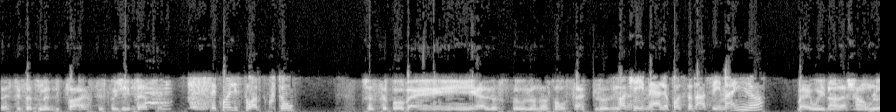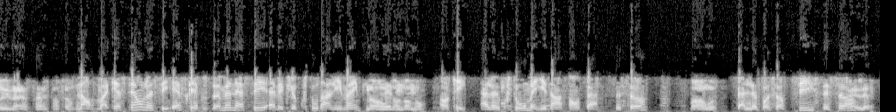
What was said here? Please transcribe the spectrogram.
Ben, c'est ça que tu m'as dit de faire. C'est ce que j'ai fait. C'est quoi l'histoire du couteau? Je sais pas, ben, elle a ça, là, dans son sac, là. OK, mais elle a pas ça dans ses mains, là? Ben oui, dans la chambre, là, enfermé. Non, ma question, là, c'est est-ce qu'elle vous a menacé avec le couteau dans les mains? Puis Non, vous non, non, non. OK. Elle a un couteau, mais il est dans son sac, c'est ça? Bon, ouais. Elle l'a pas sorti, c'est ça? Ben, laisse,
